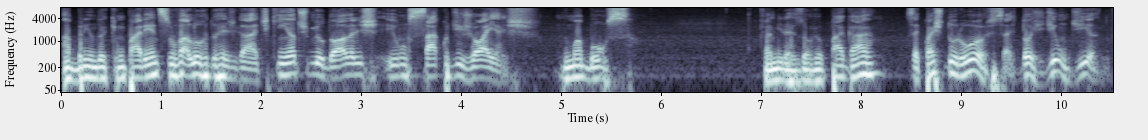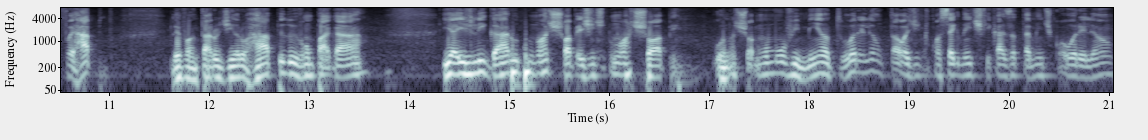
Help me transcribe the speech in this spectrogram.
Abrindo aqui um parênteses, o valor do resgate: 500 mil dólares e um saco de joias numa bolsa. A família resolveu pagar. O sequestro durou dois dias, um dia, foi rápido. Levantaram o dinheiro rápido e vão pagar. E aí ligaram do Norte Shopping, a gente do Norte Shopping. O Norte Shopping, um movimento, o orelhão tal, a gente não consegue identificar exatamente qual orelhão.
